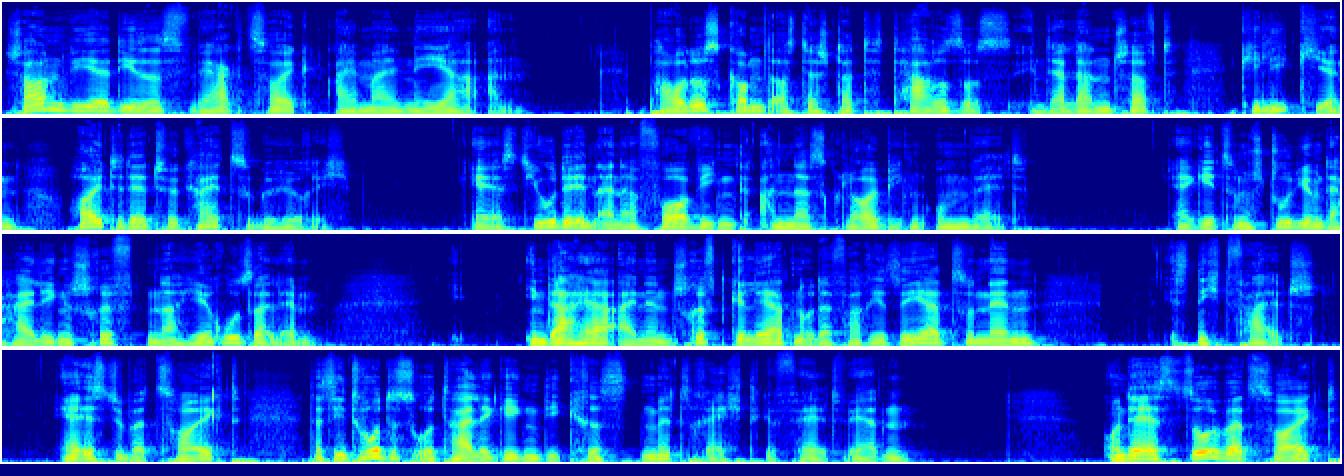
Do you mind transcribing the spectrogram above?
Schauen wir dieses Werkzeug einmal näher an. Paulus kommt aus der Stadt Tarsus in der Landschaft Kilikien, heute der Türkei zugehörig. Er ist Jude in einer vorwiegend andersgläubigen Umwelt. Er geht zum Studium der Heiligen Schriften nach Jerusalem. Ihn daher einen Schriftgelehrten oder Pharisäer zu nennen, ist nicht falsch. Er ist überzeugt, dass die Todesurteile gegen die Christen mit Recht gefällt werden. Und er ist so überzeugt,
